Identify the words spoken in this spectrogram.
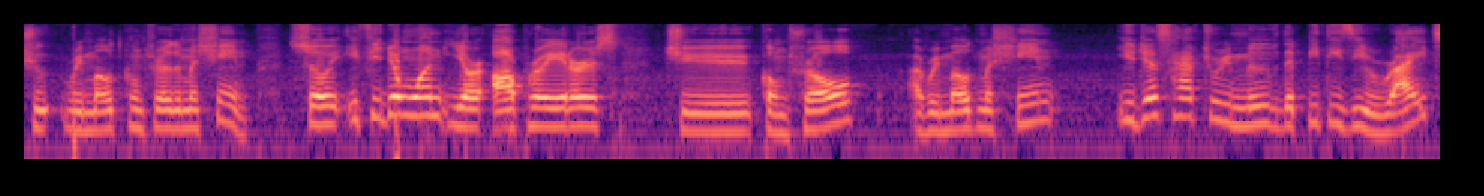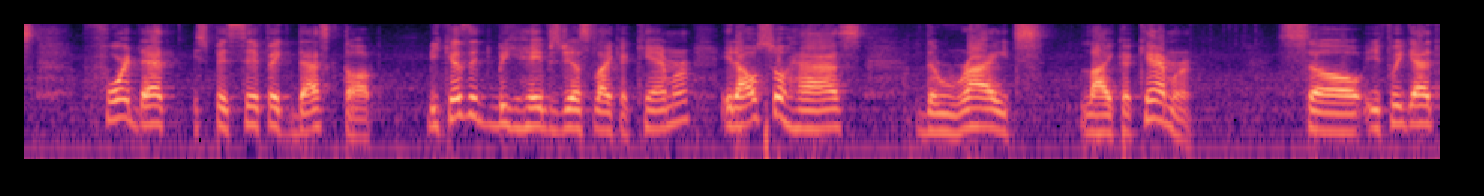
to remote control the machine. So if you don't want your operators to control a remote machine, you just have to remove the PTZ rights for that specific desktop. Because it behaves just like a camera, it also has the rights like a camera. So if we get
